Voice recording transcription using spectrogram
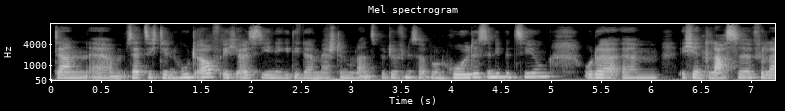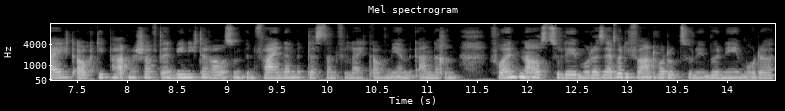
dann ähm, setze ich den Hut auf, ich als diejenige, die da mehr Stimulanzbedürfnis habe und hole das in die Beziehung. Oder ähm, ich entlasse vielleicht auch die Partnerschaft ein wenig daraus und bin fein damit, das dann vielleicht auch mehr mit anderen Freunden auszuleben oder selber die Verantwortung zu übernehmen. Oder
